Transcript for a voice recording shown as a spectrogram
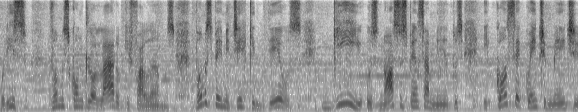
Por isso, vamos controlar o que falamos, vamos permitir que Deus guie os nossos pensamentos e, consequentemente,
